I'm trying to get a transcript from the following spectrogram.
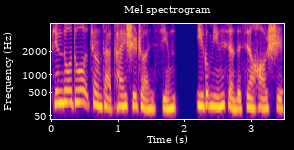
拼多多正在开始转型，一个明显的信号是，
